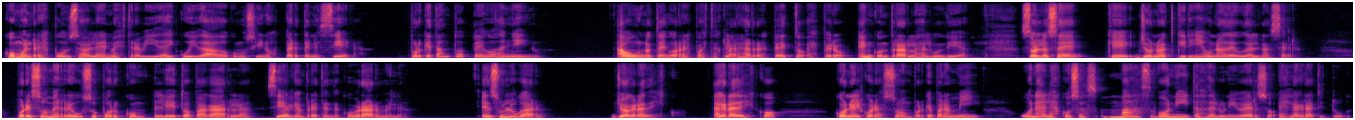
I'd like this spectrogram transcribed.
como el responsable de nuestra vida y cuidado, como si nos perteneciera. ¿Por qué tanto apego dañino? Aún no tengo respuestas claras al respecto, espero encontrarlas algún día. Solo sé que yo no adquirí una deuda al nacer. Por eso me rehuso por completo a pagarla si alguien pretende cobrármela. En su lugar, yo agradezco. Agradezco con el corazón, porque para mí una de las cosas más bonitas del universo es la gratitud.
